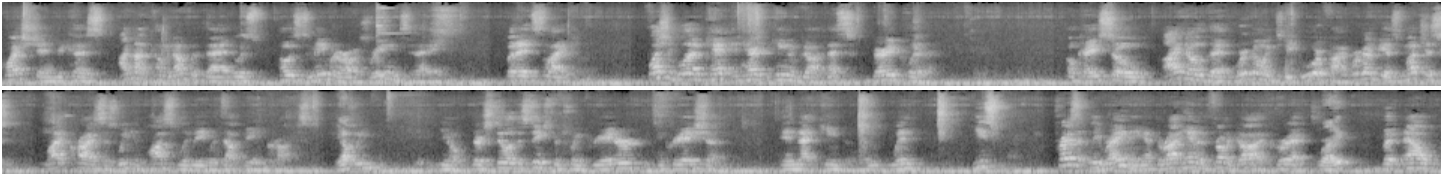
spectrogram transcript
question because I'm not coming up with that. It was posed to me whenever I was reading today. But it's like, flesh and blood can't inherit the kingdom of God. That's very clear. Okay, so I know that we're going to be glorified. We're going to be as much as like Christ as we can possibly be without being Christ. Yep. We, you know, there's still a distinction between creator and creation in that kingdom. When, when he's presently reigning at the right hand of the throne of God, correct? Right? But now,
